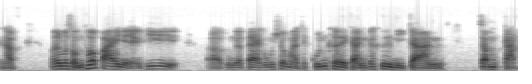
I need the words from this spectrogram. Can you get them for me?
นะครับกองทุนผสมทั่วไปเนี่ยอย่างที่คุณกระแตคุณผู้ชมอาจจะคุ้นเคยกัน ก็คือมีการจำกัด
